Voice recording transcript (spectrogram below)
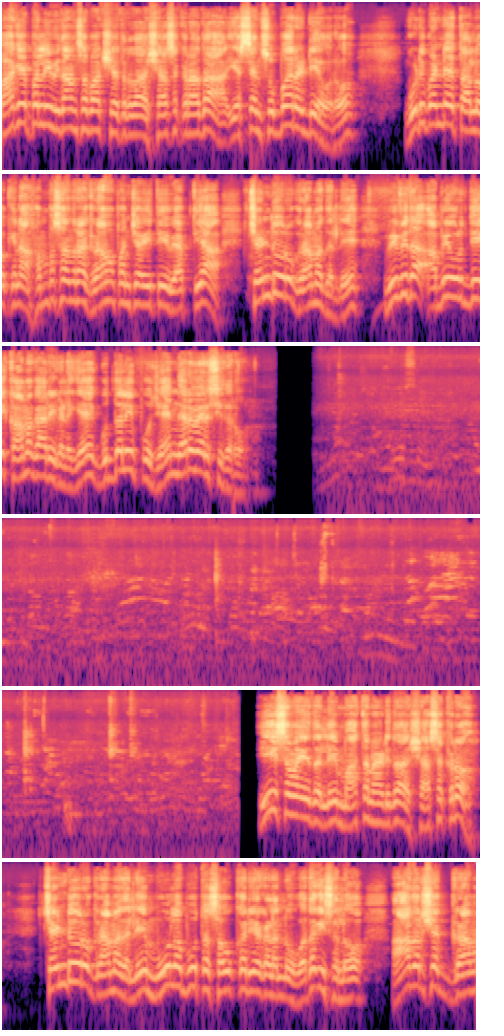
ಬಾಗೇಪಲ್ಲಿ ವಿಧಾನಸಭಾ ಕ್ಷೇತ್ರದ ಶಾಸಕರಾದ ಎಸ್ ಎನ್ ಸುಬ್ಬಾರೆಡ್ಡಿ ಅವರು ಗುಡಿಬಂಡೆ ತಾಲೂಕಿನ ಹಂಪಸಂದ್ರ ಗ್ರಾಮ ಪಂಚಾಯಿತಿ ವ್ಯಾಪ್ತಿಯ ಚೆಂಡೂರು ಗ್ರಾಮದಲ್ಲಿ ವಿವಿಧ ಅಭಿವೃದ್ಧಿ ಕಾಮಗಾರಿಗಳಿಗೆ ಗುದ್ದಲಿ ಪೂಜೆ ನೆರವೇರಿಸಿದರು. ಈ ಸಮಯದಲ್ಲಿ ಮಾತನಾಡಿದ ಶಾಸಕರು ಚೆಂಡೂರು ಗ್ರಾಮದಲ್ಲಿ ಮೂಲಭೂತ ಸೌಕರ್ಯಗಳನ್ನು ಒದಗಿಸಲು ಆದರ್ಶ ಗ್ರಾಮ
